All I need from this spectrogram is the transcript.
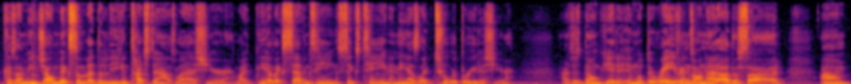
Because, I mean, Joe Mixon led the league in touchdowns last year. Like, he had like 17, 16, and he has like two or three this year. I just don't get it. And with the Ravens on that other side, um,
